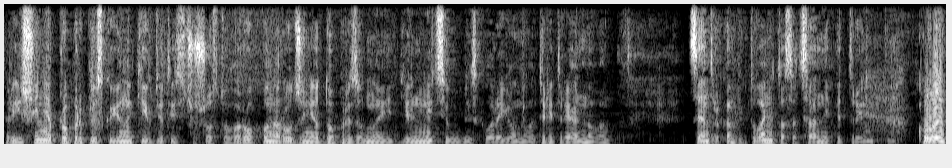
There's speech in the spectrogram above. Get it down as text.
рішення про приписку юнаків 2006 року народження до призовної дільниці Лубенського районного територіального центру комплектування та соціальної підтримки. Колеги,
